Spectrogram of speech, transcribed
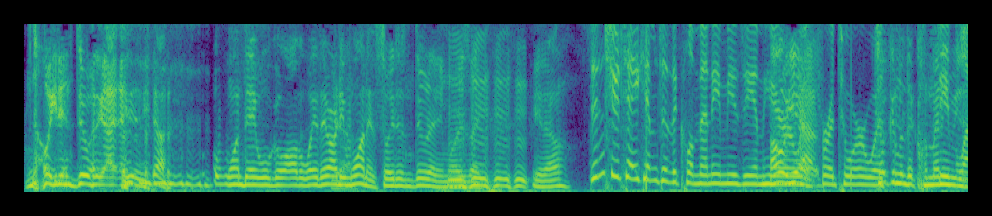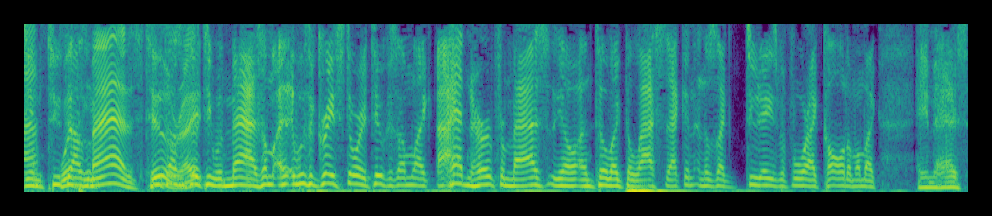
no, he didn't do it. I, I- yeah. One day we'll go all the way. They already won it, so he doesn't do it anymore. He's like, you know. Didn't you take him to the Clemente Museum here Oh yeah, for a tour with took him to the Clemente Museum. Blass? 2000, With Maz, too, 2013 with Maz. I'm, it was a great story too because I'm like I hadn't heard from Maz, you know, until like the last second, and it was like two days before I called him. I'm like, Hey Maz,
